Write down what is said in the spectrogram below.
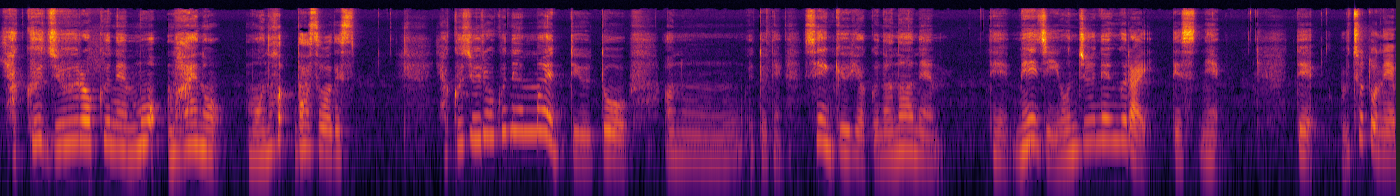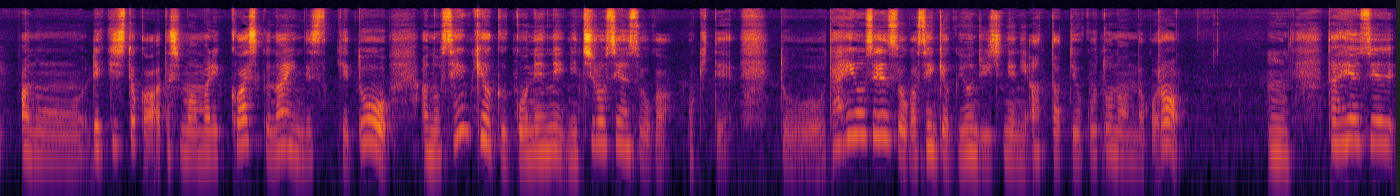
116年も前のものだそうです。116年前っていうとあのえっとね1907年で明治40年ぐらいですね。でちょっとねあの歴史とか私もあまり詳しくないんですけどあの1905年に日露戦争が起きてと太平洋戦争が1941年にあったっていうことなんだからうん、太平洋、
